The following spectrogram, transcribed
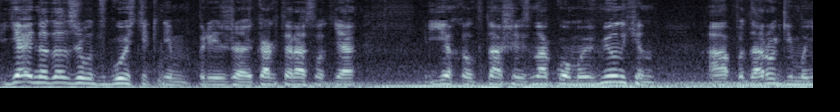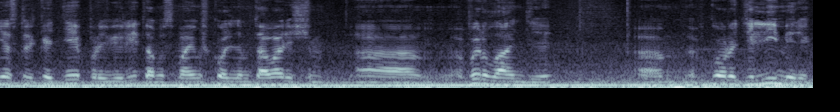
Я иногда даже вот в гости к ним приезжаю. Как-то раз вот я ехал к нашей знакомой в Мюнхен, а по дороге мы несколько дней провели там с моим школьным товарищем в Ирландии, в городе Лимерик.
